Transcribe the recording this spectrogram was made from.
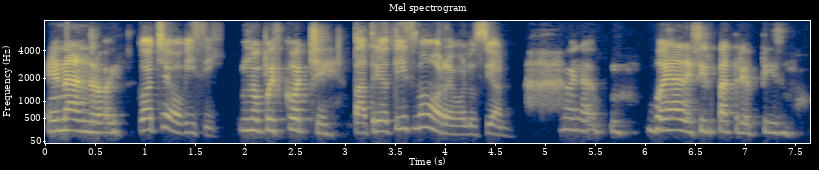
En Android. ¿Coche o bici? No, pues coche. ¿Patriotismo o revolución? Voy a decir patriotismo.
